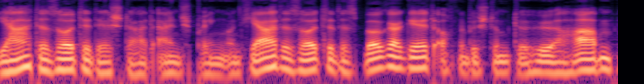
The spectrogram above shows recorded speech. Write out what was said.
Ja, da sollte der Staat einspringen. Und ja, da sollte das Bürgergeld auch eine bestimmte Höhe haben.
